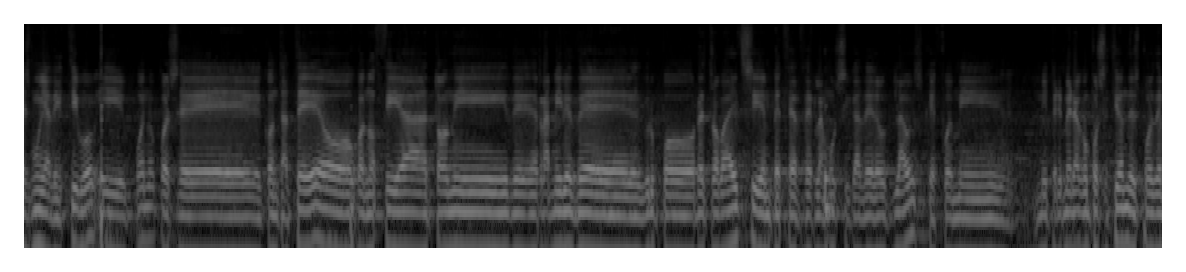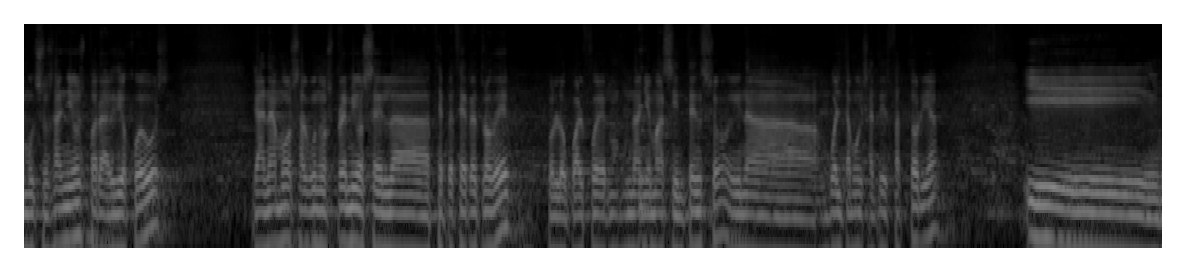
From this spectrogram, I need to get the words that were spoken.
Es muy adictivo y bueno, pues eh, contacté o conocí a Tony de Ramírez del grupo Retrobytes y empecé a hacer la música de Outlaws, que fue mi, mi primera composición después de muchos años para videojuegos. Ganamos algunos premios en la CPC RetroDev, con lo cual fue un año más intenso y una vuelta muy satisfactoria. Y,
